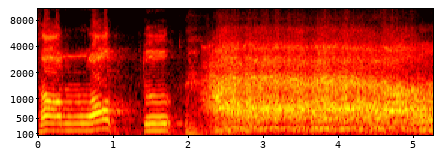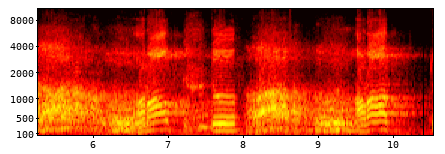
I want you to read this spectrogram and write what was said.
فرطت على رطت رطت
